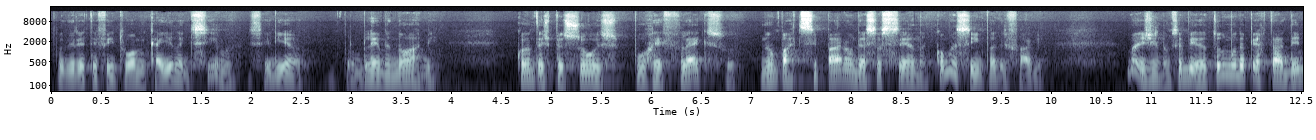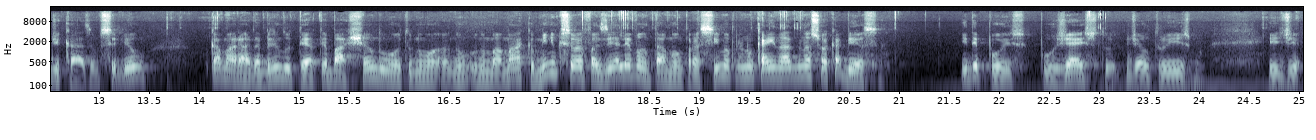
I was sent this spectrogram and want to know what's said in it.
poderia ter feito o homem cair lá de cima, seria um problema enorme. Quantas pessoas, por reflexo, não participaram dessa cena? Como assim, Padre Fábio? Imagina, você vê todo mundo apertado dentro de casa, você vê um camarada abrindo o teto e baixando o outro numa, numa maca, o mínimo que você vai fazer é levantar a mão para cima para não cair nada na sua cabeça. E depois, por gesto de altruísmo e de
